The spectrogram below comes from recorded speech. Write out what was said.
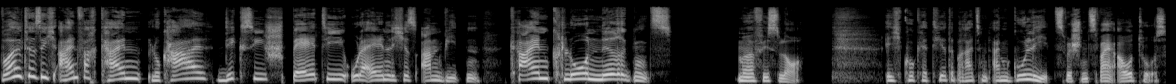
wollte sich einfach kein Lokal, Dixie, Späti oder ähnliches anbieten. Kein Klo nirgends. Murphy's Law. Ich kokettierte bereits mit einem Gully zwischen zwei Autos,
